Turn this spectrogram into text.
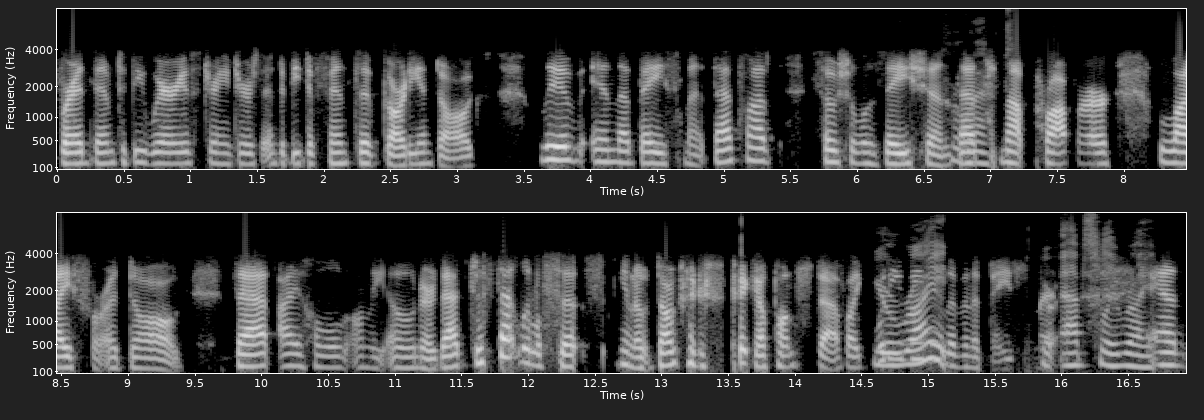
bred them to be wary of strangers and to be defensive guardian dogs live in the basement. That's not socialization. Correct. That's not proper life for a dog. That I hold on the owner. That just that little you know, dog trainers pick up on stuff like what You're do you right. mean they live in a basement? You're absolutely right. And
